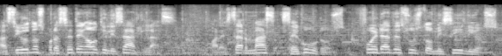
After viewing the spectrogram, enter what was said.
Así unos proceden a utilizarlas para estar más seguros fuera de sus domicilios.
